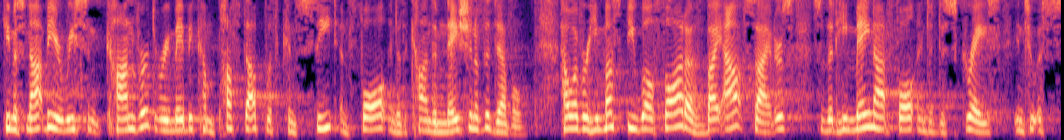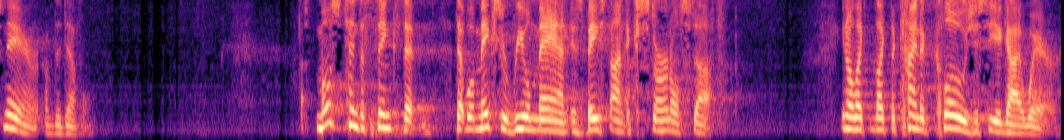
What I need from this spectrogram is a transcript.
He must not be a recent convert, or he may become puffed up with conceit and fall into the condemnation of the devil. However, he must be well thought of by outsiders so that he may not fall into disgrace, into a snare of the devil. Most tend to think that, that what makes a real man is based on external stuff. You know, like, like the kind of clothes you see a guy wear.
